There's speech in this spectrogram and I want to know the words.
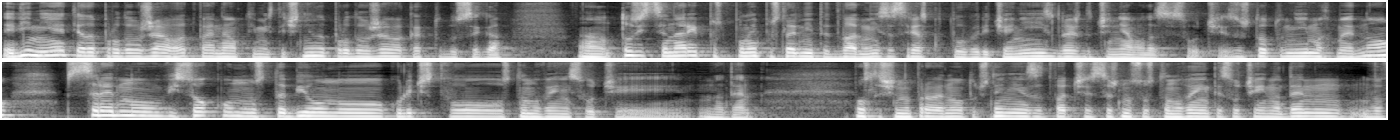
Един е тя да продължава, това е най-оптимистичният, да продължава както до сега. Този сценарий, поне последните два дни с рязкото увеличение, изглежда, че няма да се случи, защото ние имахме едно средно, високо, но стабилно количество установени случаи на ден. После ще направя едно уточнение за това, че всъщност установените случаи на ден в,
